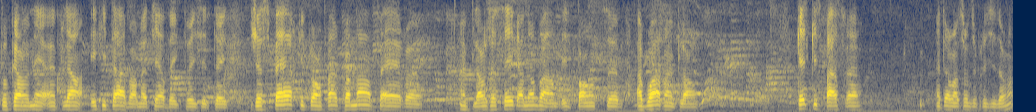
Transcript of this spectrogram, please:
pour qu'on ait un plan équitable en matière d'électricité, j'espère qu'il comprend comment faire euh, un plan. Je sais qu'en novembre, ils pensent euh, avoir un plan. Qu'est-ce qui se passera? Intervention du président.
